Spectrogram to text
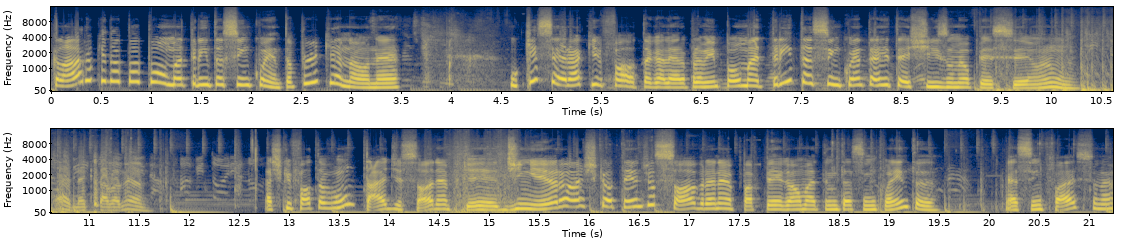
Claro que dá pra pôr uma 3050, por que não, né? O que será que falta, galera, pra mim pôr uma 3050 RTX no meu PC? Hum, É, não é que tava mesmo? acho que falta vontade só, né? Porque dinheiro eu acho que eu tenho de sobra, né? Pra pegar uma 3050 é assim fácil, né?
